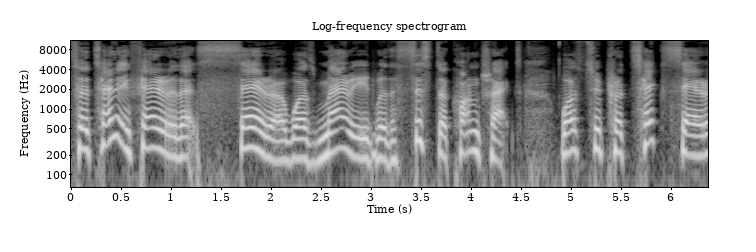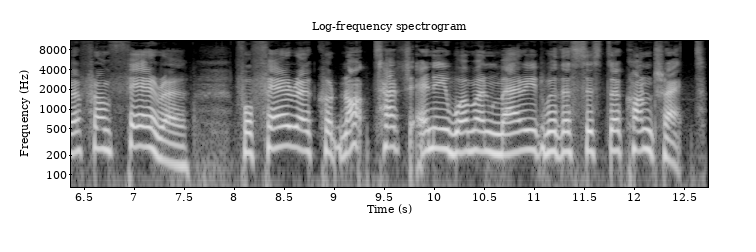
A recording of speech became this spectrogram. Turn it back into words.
So telling Pharaoh that Sarah was married with a sister contract was to protect Sarah from Pharaoh, for Pharaoh could not touch any woman married with a sister contract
